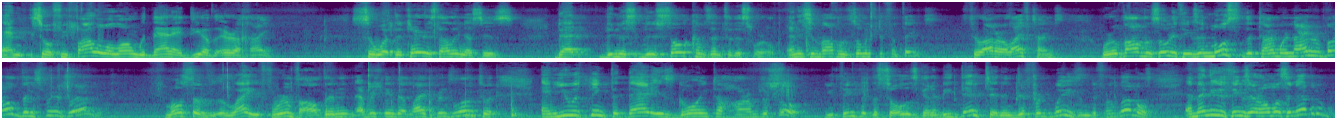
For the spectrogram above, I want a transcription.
And so, if we follow along with that idea of the Or HaChaim, so what the Torah is telling us is that the, the soul comes into this world, and it's involved in so many different things throughout our lifetimes. We're involved in so many things, and most of the time we're not involved in spirituality most of life, we're involved in everything that life brings along to it. And you would think that that is going to harm the soul. You think that the soul is going to be dented in different ways, in different levels. And many of the things are almost inevitable.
